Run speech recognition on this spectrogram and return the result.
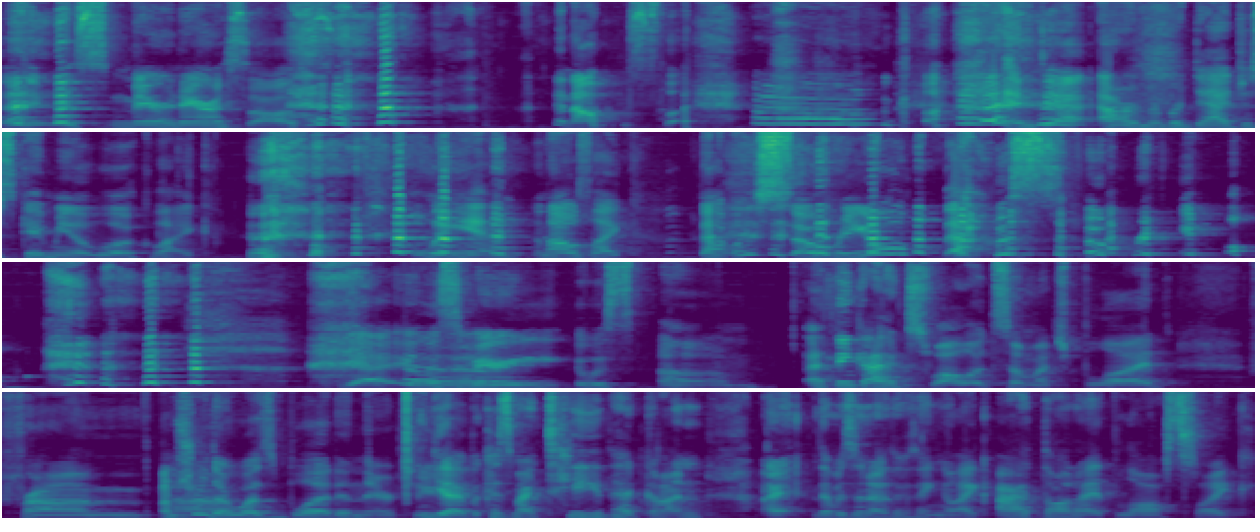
that it was marinara sauce. And I was like, Oh, God. And dad I remember dad just gave me a look like Leanne. And I was like, that was so real. That was so real. Yeah, it was very it was um I think I had swallowed so much blood from. I'm sure there um, was blood in there too. Yeah, because my teeth had gotten. I that was another thing. Like I thought I had lost like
